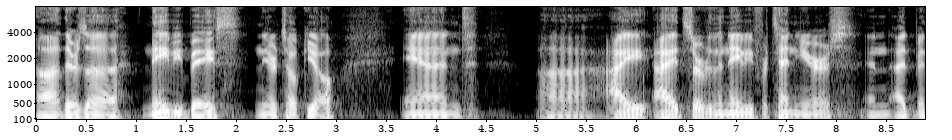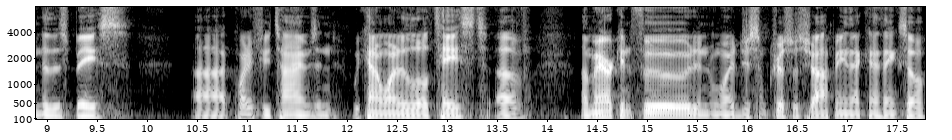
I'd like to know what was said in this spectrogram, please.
uh, there's a Navy base near Tokyo. And uh, I, I had served in the Navy for 10 years, and I'd been to this base uh, quite a few times, and we kind of wanted a little taste of American food and wanted to do some Christmas shopping, that kind of thing. So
